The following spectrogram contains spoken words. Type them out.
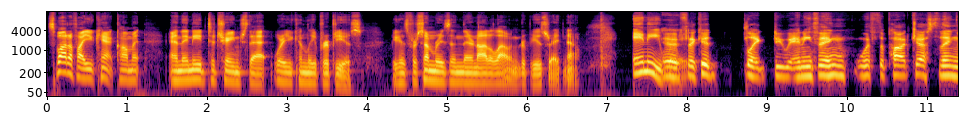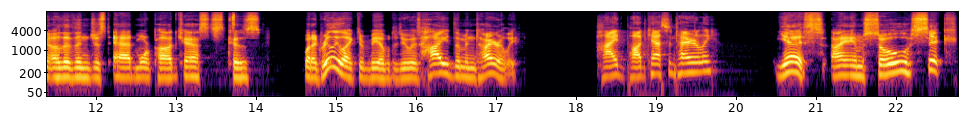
Spotify, you can't comment, and they need to change that where you can leave reviews because for some reason they're not allowing reviews right now. Anyway, If they could like do anything with the podcast thing other than just add more podcasts, because what I'd really like to be able to do is hide them entirely. hide podcasts entirely. Yes, I am so sick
